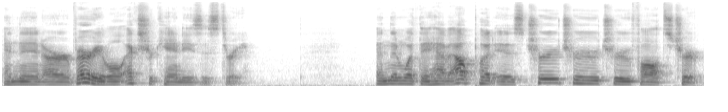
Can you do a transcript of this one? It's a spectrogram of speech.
and then our variable extra candies is 3 and then what they have output is true, true, true, false, true.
